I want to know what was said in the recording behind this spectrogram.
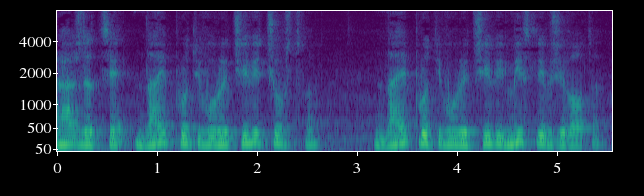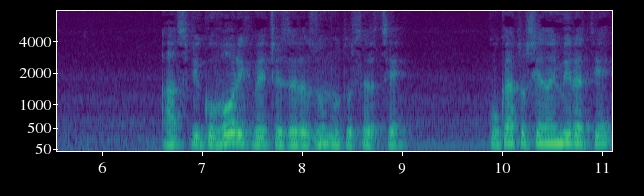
раждат се най-противоречиви чувства, най-противоречиви мисли в живота. Аз ви говорих вече за разумното сърце. Когато се намирате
